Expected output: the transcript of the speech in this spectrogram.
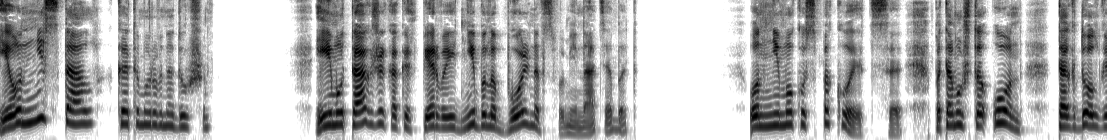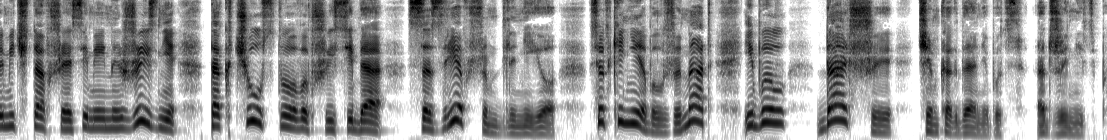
и он не стал к этому равнодушен и ему так же, как и в первые дни, было больно вспоминать об этом. Он не мог успокоиться, потому что он, так долго мечтавший о семейной жизни, так чувствовавший себя созревшим для нее, все-таки не был женат и был дальше, чем когда-нибудь от женитьбы.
